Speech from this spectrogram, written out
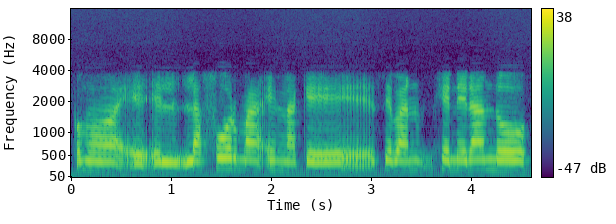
como eh, la forma en la que se van generando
